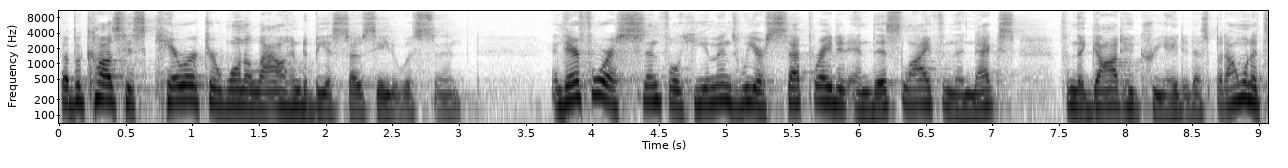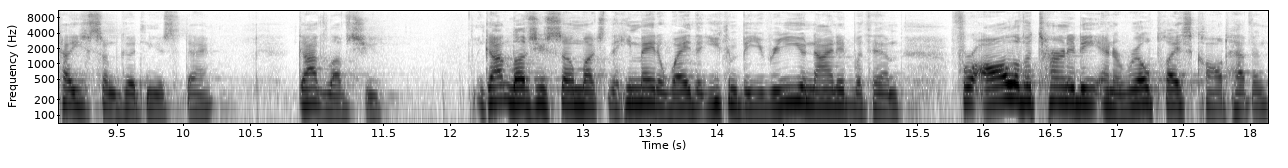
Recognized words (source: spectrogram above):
but because his character won't allow him to be associated with sin. And therefore, as sinful humans, we are separated in this life and the next from the God who created us. But I want to tell you some good news today God loves you. God loves you so much that he made a way that you can be reunited with him for all of eternity in a real place called heaven.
